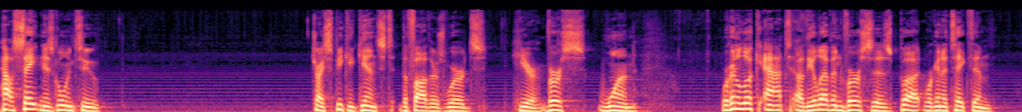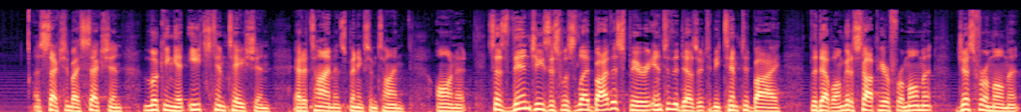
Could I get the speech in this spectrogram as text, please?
how Satan is going to try to speak against the Father's words here. Verse 1. We're going to look at uh, the 11 verses, but we're going to take them uh, section by section, looking at each temptation at a time and spending some time on it. it. says, Then Jesus was led by the Spirit into the desert to be tempted by the devil. I'm going to stop here for a moment, just for a moment.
